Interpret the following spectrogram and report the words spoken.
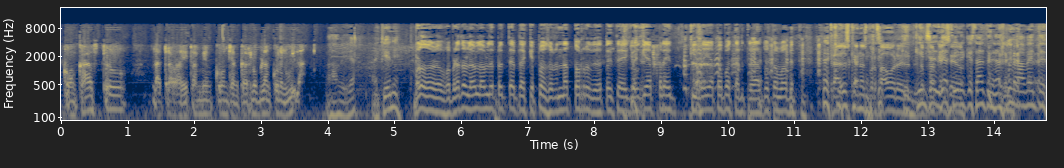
con Castro, la trabajé también con Giancarlo Blanco en el Huila. A ver, ahí tiene. Bueno, Roberto, le habla de que profesor una torre de yo ya pre- quise ya para estar entrenando momento. Tradúzcanos, por favor, En 15 doctor días tiene que estar entrenando nuevamente.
